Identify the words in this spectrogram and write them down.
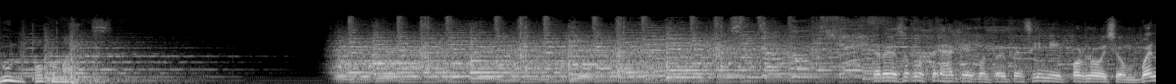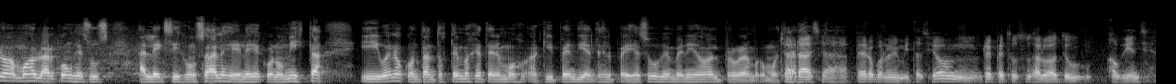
un poco más. De regreso con ustedes aquí en Control Pensini por Novisión. Bueno, vamos a hablar con Jesús Alexis González, él es economista y bueno, con tantos temas que tenemos aquí pendientes del país. Jesús, bienvenido al programa. ¿Cómo estás? Muchas gracias, Pedro, por la invitación. Respetuoso saludo a tu audiencia.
